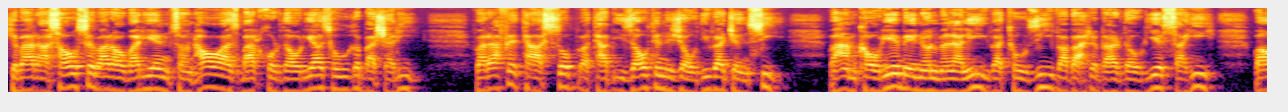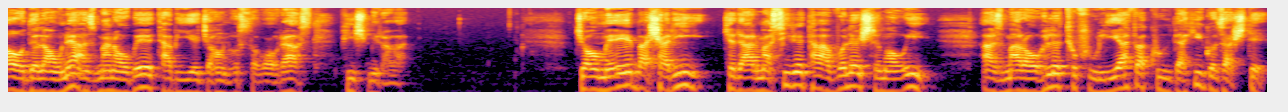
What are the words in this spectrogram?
که بر اساس برابری انسانها از برخورداری از حقوق بشری و رفع تعصب و تبعیضات نژادی و جنسی و همکاری بین المللی و توزیع و بهره برداری صحیح و عادلانه از منابع طبیعی جهان استوار است پیش می رود. جامعه بشری که در مسیر تحول اجتماعی از مراحل طفولیت و کودکی گذشته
